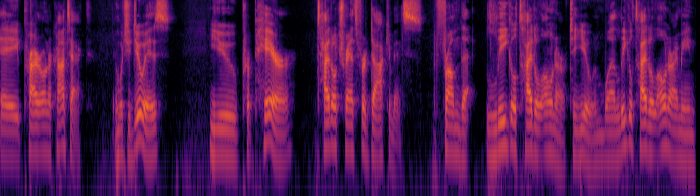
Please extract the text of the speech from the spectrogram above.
a prior owner contact. And what you do is you prepare title transfer documents from the legal title owner to you. And by legal title owner, I mean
